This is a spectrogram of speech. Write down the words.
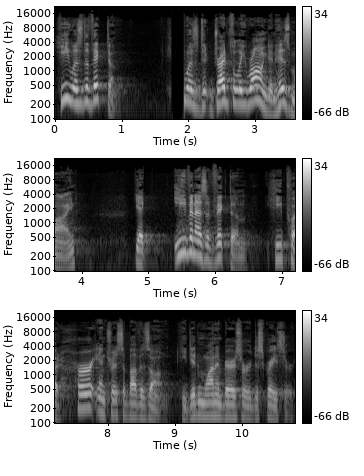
He was the victim. He was d- dreadfully wronged in his mind, yet, even as a victim, he put her interests above his own. He didn't want to embarrass her or disgrace her.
